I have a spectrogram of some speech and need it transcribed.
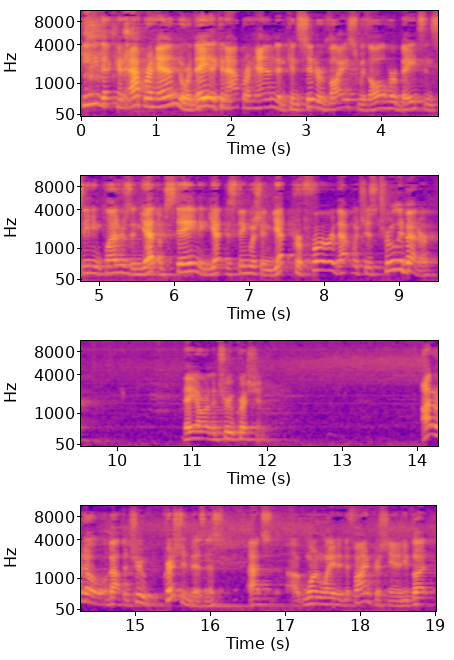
he that can apprehend, or they that can apprehend and consider vice with all her baits and seeming pleasures, and yet abstain, and yet distinguish, and yet prefer that which is truly better, they are the true Christian. I don't know about the true Christian business. That's uh, one way to define Christianity, but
